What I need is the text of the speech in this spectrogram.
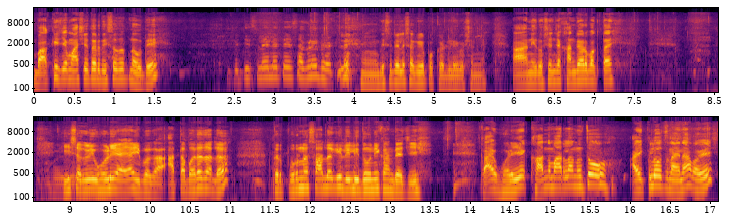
बाकीचे मासे तर दिसतच नव्हते. दिसलेले ते सगळे भेटले. हम्म, दिसलेले सगळे पकडले रोशनने. आणि रोशनच्या खांद्यावर बघताय. ही सगळी होळी आहे ही बघा. आता बरं झालं तर पूर्ण सालं गेलेली दोन्ही खांद्याची. काय होळी एक खांद मारला नव्हतो ऐकलोच नाही ना भावेश?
